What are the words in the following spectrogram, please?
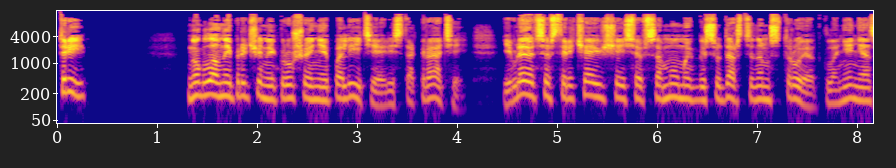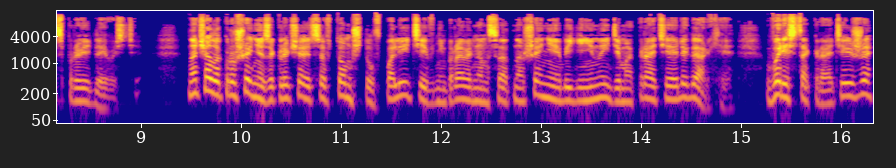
3. Но главной причиной крушения политии и аристократии являются встречающиеся в самом их государственном строе отклонения от справедливости. Начало крушения заключается в том, что в политии в неправильном соотношении объединены демократия и олигархия, в аристократии же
